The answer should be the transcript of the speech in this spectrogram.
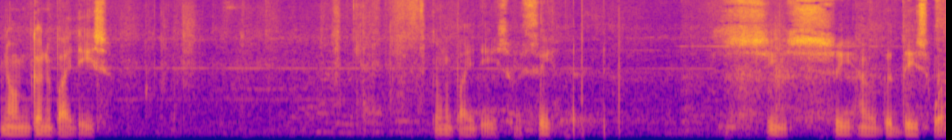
No, I'm going to buy these. To buy these. We'll see. See, see how good these work.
